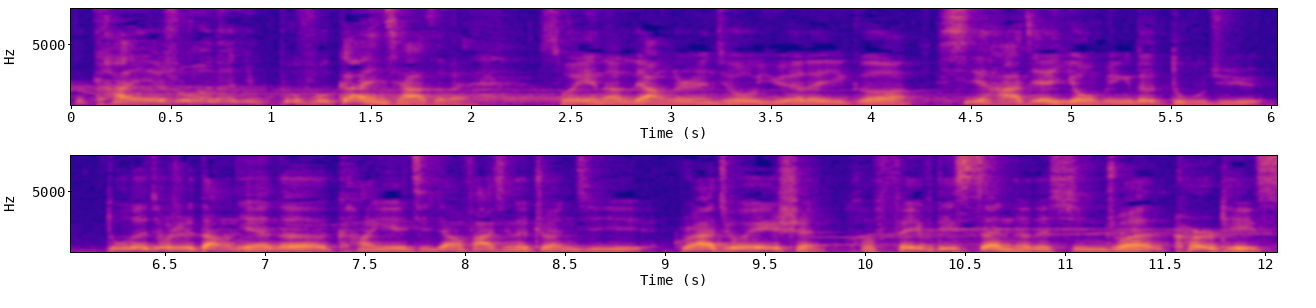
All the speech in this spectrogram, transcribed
那侃爷说：“那你不服干一下子呗。”所以呢，两个人就约了一个嘻哈界有名的赌局，读的就是当年的侃爷即将发行的专辑《Graduation》和 Fifty Cent 的新专《Curtis》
